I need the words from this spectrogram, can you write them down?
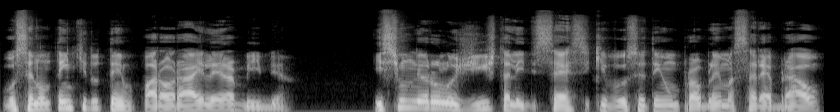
você não tem tido tempo para orar e ler a Bíblia. E se um neurologista lhe dissesse que você tem um problema cerebral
